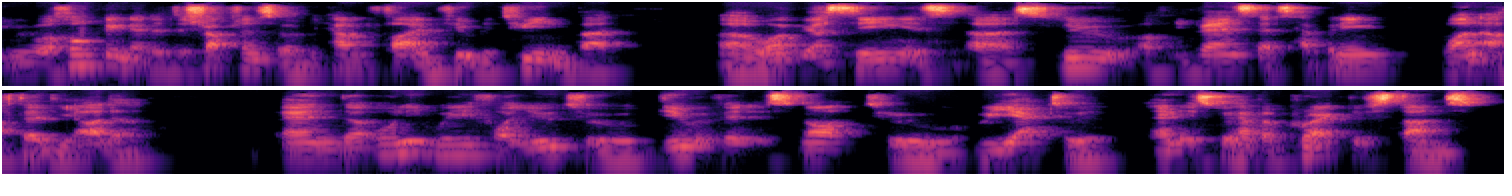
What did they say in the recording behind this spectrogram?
we were hoping that the disruptions will become far and few between, but uh, what we are seeing is a slew of events that's happening one after the other. And the only way for you to deal with it is not to react to it and is to have a proactive stance.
